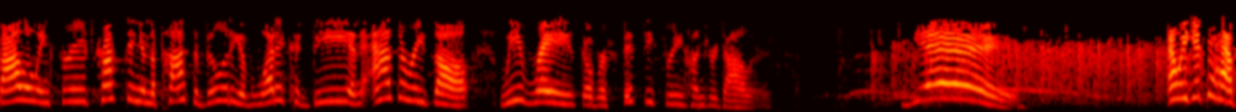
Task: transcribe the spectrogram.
following through, trusting in the possibility of what it could be, and as a result, we raised over $5,300. Yay! And we get to have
